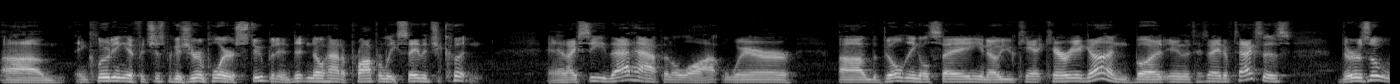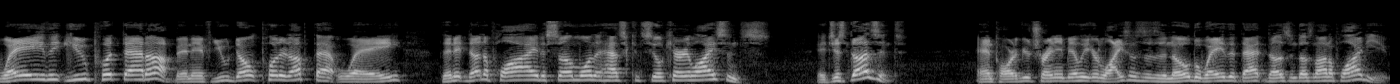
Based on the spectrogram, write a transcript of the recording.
Um, including if it's just because your employer is stupid and didn't know how to properly say that you couldn't. And I see that happen a lot where um, the building will say, you know, you can't carry a gun, but in the state of Texas, there's a way that you put that up. And if you don't put it up that way, then it doesn't apply to someone that has a concealed carry license. It just doesn't. And part of your training get your license is to know the way that that does and does not apply to you.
